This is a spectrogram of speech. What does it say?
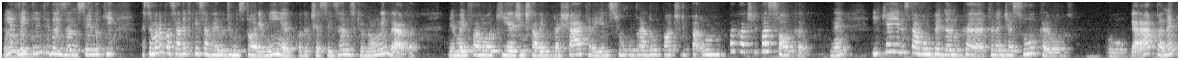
Eu levei 32 anos, sendo que a semana passada eu fiquei sabendo de uma história minha, quando eu tinha seis anos, que eu não lembrava. Minha mãe falou que a gente estava indo para a chácara e eles tinham comprado um, pote de, um pacote de paçoca, né? E que aí eles estavam pegando cana-de-açúcar, ou, ou, garapa, né?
